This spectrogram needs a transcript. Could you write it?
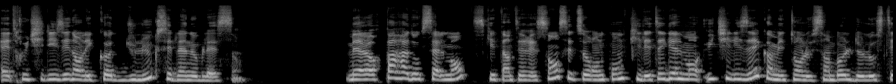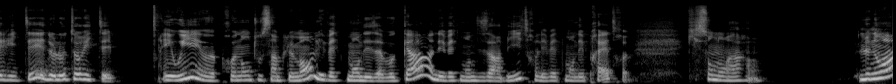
être utilisé dans les codes du luxe et de la noblesse. Mais alors paradoxalement, ce qui est intéressant, c'est de se rendre compte qu'il est également utilisé comme étant le symbole de l'austérité et de l'autorité. Et oui, euh, prenons tout simplement les vêtements des avocats, les vêtements des arbitres, les vêtements des prêtres, qui sont noirs. Le noir,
